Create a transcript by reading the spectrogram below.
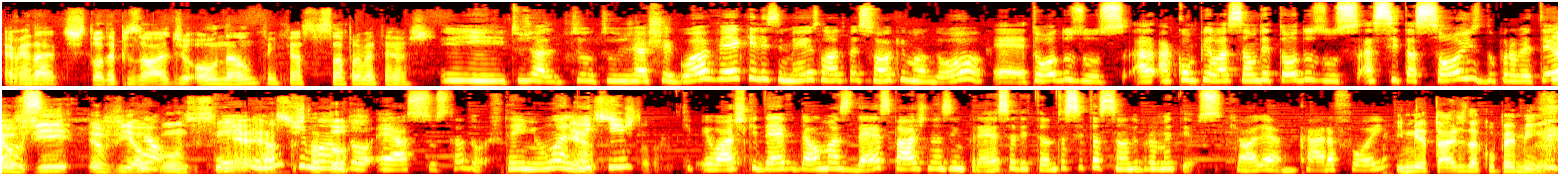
É verdade. Todo episódio, ou não, tem que ter uma sessão Prometheus. E tu já, tu, tu já chegou a ver aqueles e-mails lá do pessoal que mandou é, todos os. A, a compilação de todos os as citações do Prometeus? Eu vi, eu vi Não, alguns, assim, é, é assustador. mandou. É assustador. Tem um ali É que, assustador. que eu acho que deve dar umas 10 páginas impressas de tanta citação de Prometeus. Que olha, o cara foi. E metade da culpa é minha.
